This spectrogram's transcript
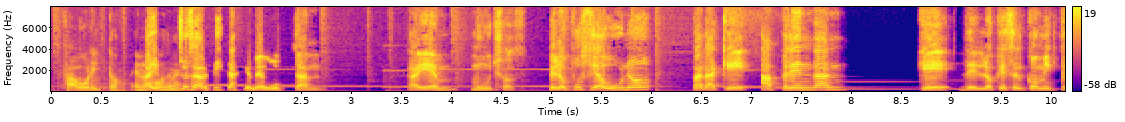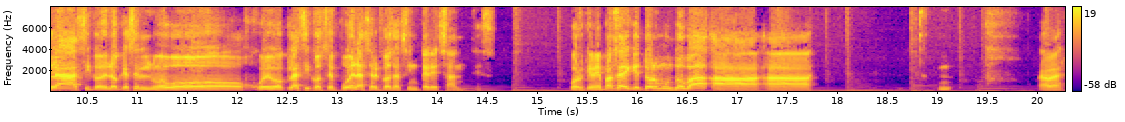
favorito en los Hay de muchos mesa. artistas que me gustan. ¿Está bien? Muchos. Pero puse a uno para que aprendan que de lo que es el cómic clásico, de lo que es el nuevo juego clásico, se pueden hacer cosas interesantes. Porque me pasa de que todo el mundo va a. A, a ver.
